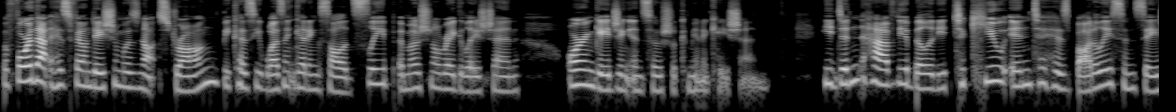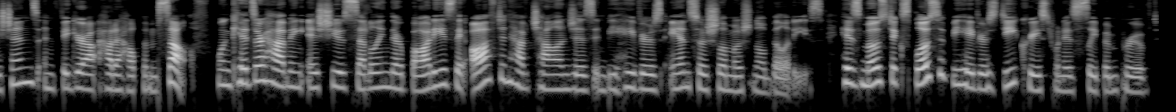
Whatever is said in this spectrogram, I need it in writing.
Before that, his foundation was not strong because he wasn't getting solid sleep, emotional regulation, or engaging in social communication. He didn't have the ability to cue into his bodily sensations and figure out how to help himself. When kids are having issues settling their bodies, they often have challenges in behaviors and social emotional abilities. His most explosive behaviors decreased when his sleep improved,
